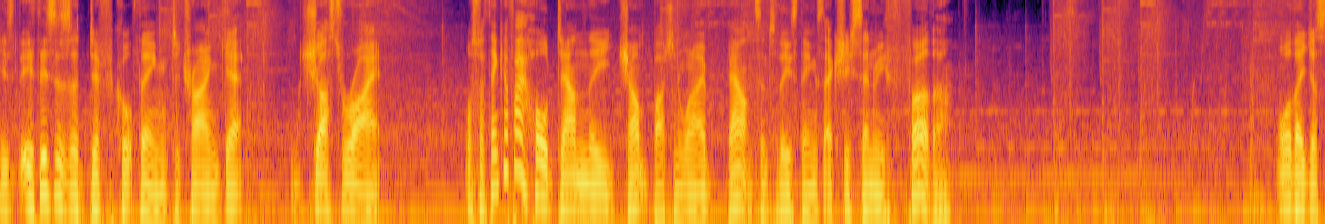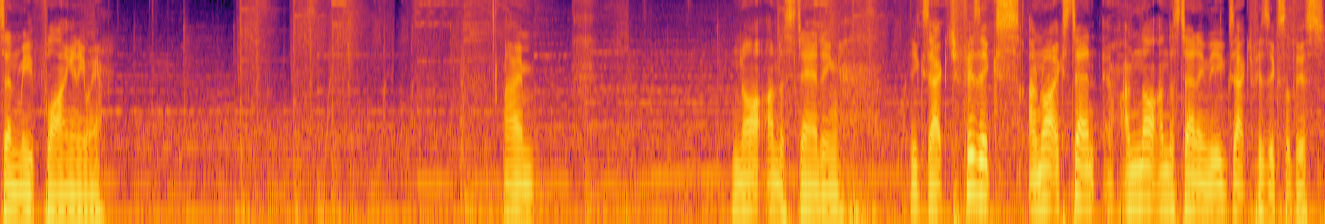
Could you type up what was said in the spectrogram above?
Is This is a difficult thing to try and get just right. Also, I think if I hold down the jump button when I bounce into these things, they actually send me further. Or they just send me flying anyway. I'm not understanding the exact physics. I'm not extend I'm not understanding the exact physics of this.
